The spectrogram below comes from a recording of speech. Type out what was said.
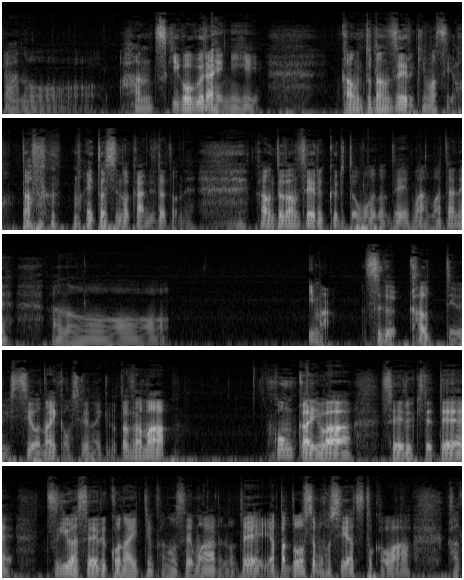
あのー、半月後ぐらいに、カウントダウンセール来ますよ。多分、毎年の感じだとね。カウントダウンセール来ると思うので、まあまたね、あのー、今、すぐ買うっていう必要はないかもしれないけど、ただまあ、今回はセール来てて、次はセール来ないっていう可能性もあるので、やっぱどうしても欲しいやつとかは買っ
